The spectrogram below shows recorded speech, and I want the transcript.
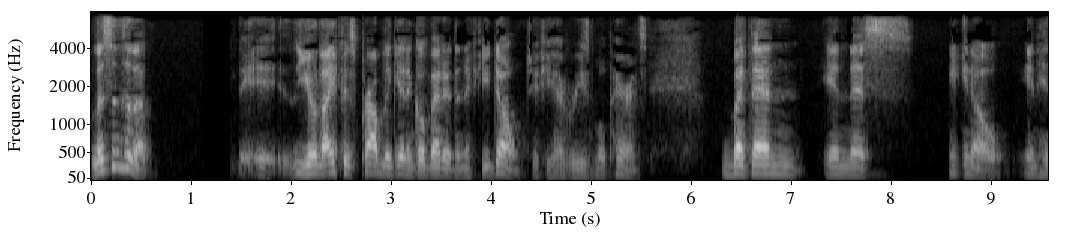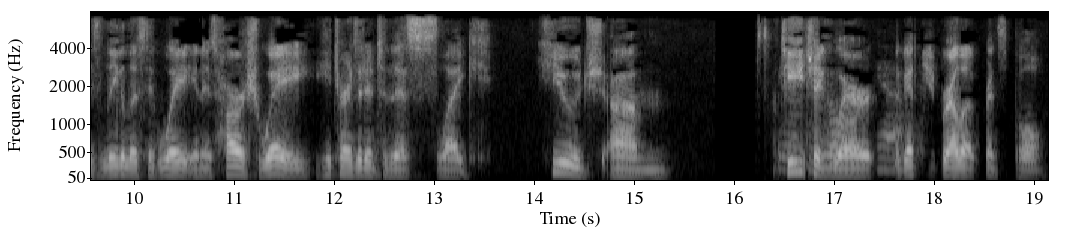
Listen to them. Your life is probably going to go better than if you don't, if you have reasonable parents. But then in this, you know, in his legalistic way, in his harsh way, he turns it into this like huge um, teaching where yeah. again the umbrella principle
